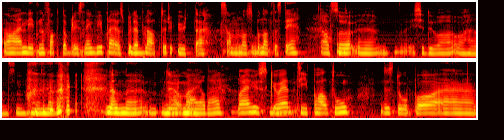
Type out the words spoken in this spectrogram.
Nå har jeg en liten faktaopplysning. Vi pleier å spille Mm. plater ute sammen også på nattestid. Altså eh, ikke du og, og Hansen, men, eh, men eh, Du meg, og meg. og deg. Og jeg husker jo en ti på halv to. Du sto på eh,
